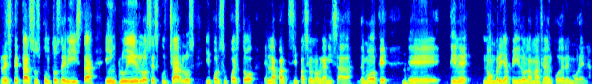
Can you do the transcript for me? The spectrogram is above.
respetar sus puntos de vista, incluirlos, escucharlos y por supuesto en la participación organizada. De modo que eh, tiene nombre y apellido la mafia del poder en Morena.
